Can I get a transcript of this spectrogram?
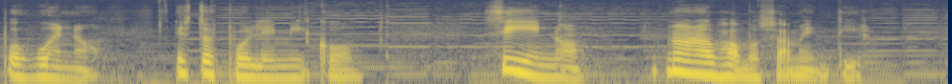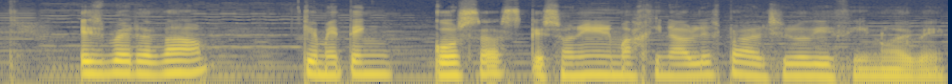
Pues bueno, esto es polémico. Sí y no, no nos vamos a mentir. Es verdad que meten cosas que son inimaginables para el siglo XIX.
